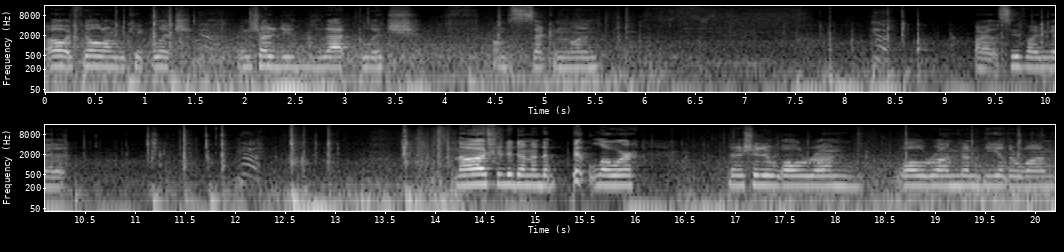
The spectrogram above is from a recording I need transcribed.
oh, I failed on the kick glitch. I'm gonna try to do that glitch on the second one. Alright, let's see if I can get it. No, I should have done it a bit lower. Then I should have wall run, wall run on the other one.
